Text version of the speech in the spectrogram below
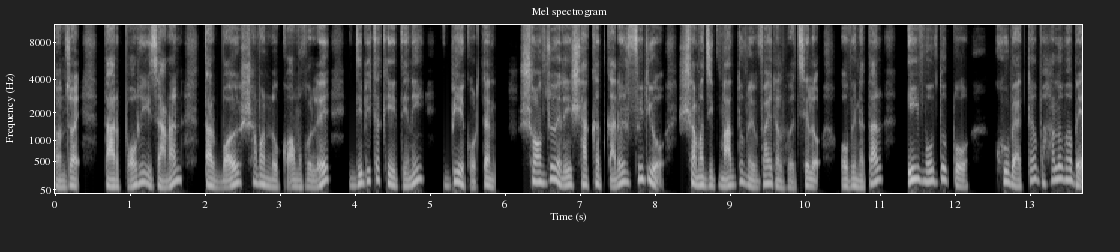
সঞ্জয়। তারপরেই জানান তার বয়স সামান্য কম হলে দীপিকাকেই তিনি বিয়ে করতেন। সঞ্জয়ের এই সাক্ষাৎকারের ভিডিও সামাজিক মাধ্যমে ভাইরাল হয়েছিল। অভিনেতার এই মন্তব্য খুব একটা ভালোভাবে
